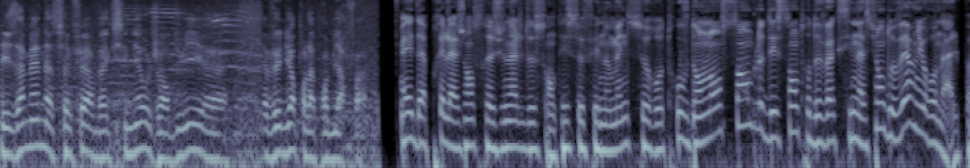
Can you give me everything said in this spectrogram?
les amènent à se faire vacciner aujourd'hui, euh, à venir pour la première fois. Et d'après l'Agence régionale de santé, ce phénomène se retrouve dans l'ensemble des centres de vaccination d'Auvergne-Rhône-Alpes.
